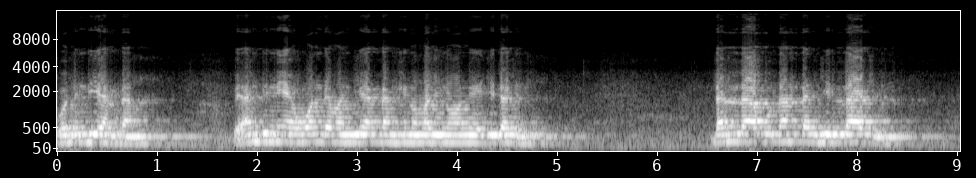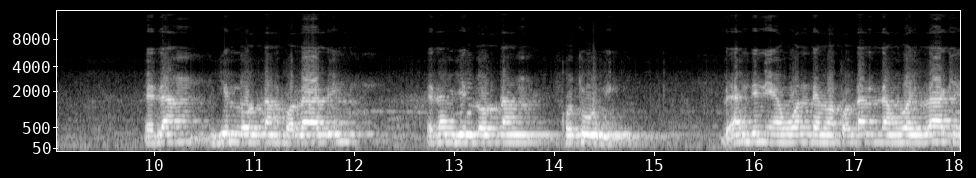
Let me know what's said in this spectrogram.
woni ndiyan ɗan. Ɓe andini en wondema ndiyan ɗan hino mari noneji tati ɗan laaɓu ɗan ɗan jillaaki. E ɗan jillorɗan ko laaɓi eɗen jillorɗan ko tuuɓi ɓe andini en wondema ko ɗan ɗan waylaaki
